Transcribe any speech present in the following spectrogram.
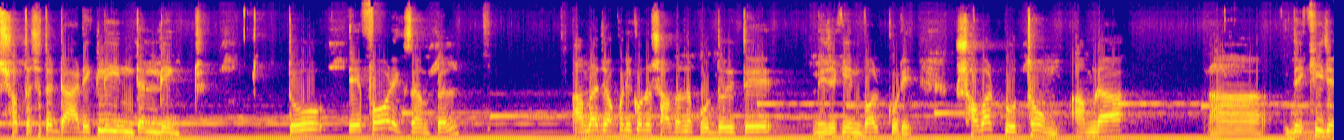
সত্তার সাথে ডাইরেক্টলি ইন্টারলিঙ্কড তো এ ফর এক্সাম্পল আমরা যখনই কোনো সাধনা পদ্ধতিতে নিজেকে ইনভলভ করি, সবার প্রথম আমরা দেখি যে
